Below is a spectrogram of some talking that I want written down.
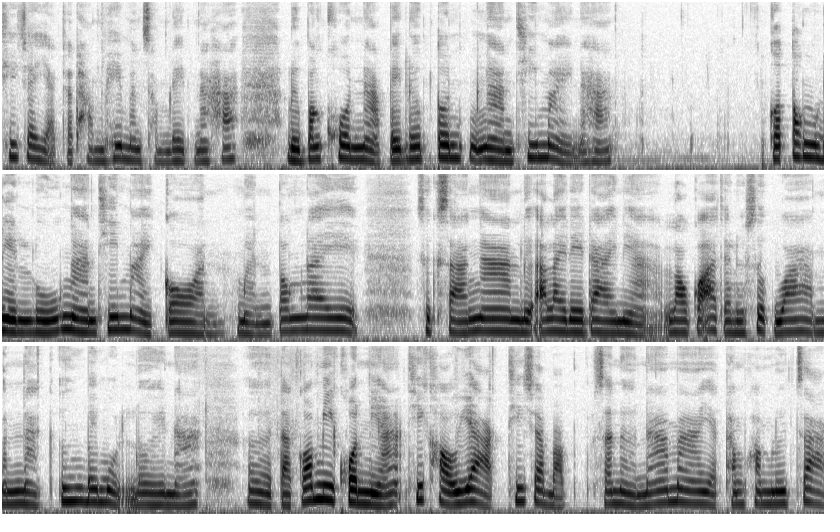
ที่จะอยากจะทำให้มันสำเร็จนะคะ หรือบางคนน่ะไปเริ่มต้นงานที่ใหม่นะคะก็ต้องเรียนรู้งานที่ใหม่ก่อน เหมือนต้องได้ศึกษางานหรืออะไรใด ๆ เนี่ย เราก็อาจจะรู้สึกว่ามันหนักอึ้งไปหมดเลยนะ เออ แต่ก็มีคนเนี้ยที่เขาอยากที่จะแบบเสนอหน้ามา อยากทำความรู้จัก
